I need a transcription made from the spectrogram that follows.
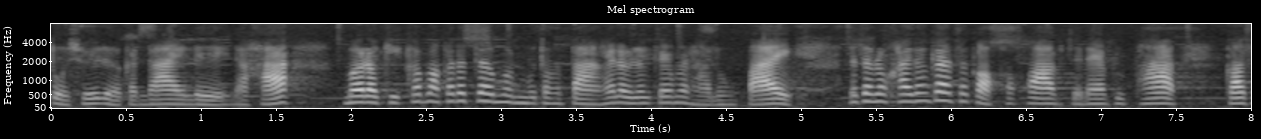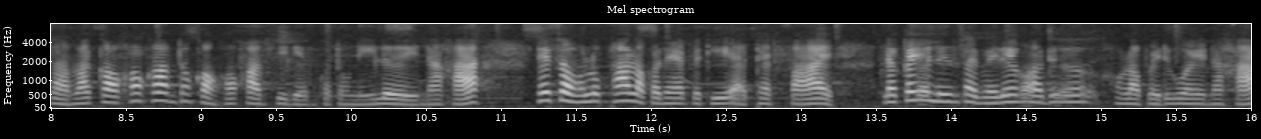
ตัวช่วยเหลือกันได้เลยนะคะ เมื่อเราคลิกเข้ามาก็จะเจอมวดหมู่ต่างๆ ให้เราเลือกแจ้งปัญหาลงไป และสำหรับใครต้องการจะกรอกข้อความจะแนบรูปภาพ ก็สามารถกรอกข้อความตรงกล่องข้อความสี่เหลี่ยมกดตรงนี้เลยนะคะ ในส่วนของรูปภาพเราก็แนบไปที่ add tag file แล้วก็อย่าลืมใส่หมายเลขออเดอร์ของเราไปด้วยนะคะ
